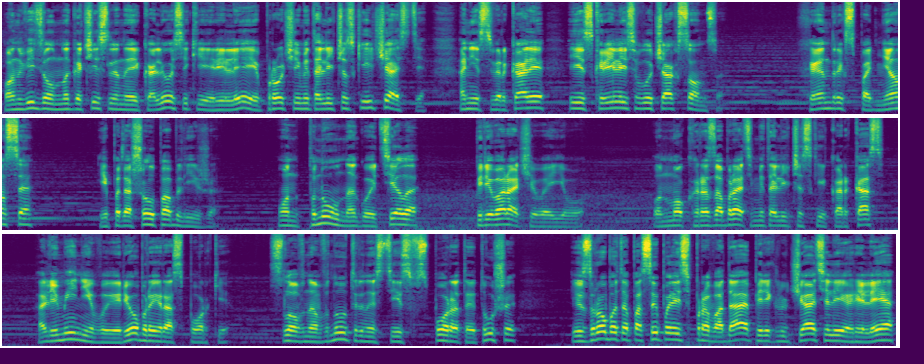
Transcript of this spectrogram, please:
Он видел многочисленные колесики, реле и прочие металлические части. Они сверкали и искрились в лучах солнца. Хендрикс поднялся и подошел поближе. Он пнул ногой тело, переворачивая его. Он мог разобрать металлический каркас, алюминиевые ребра и распорки. Словно внутренности из вспоротой туши – из робота посыпались провода, переключатели, реле,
